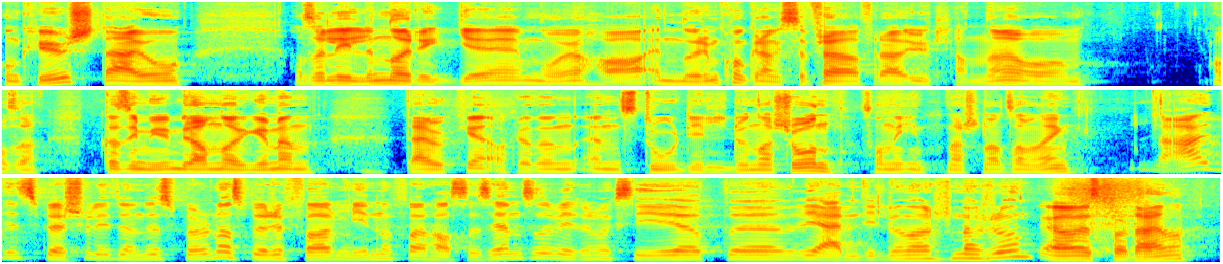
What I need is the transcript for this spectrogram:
konkurs. Det er jo, altså Lille Norge må jo ha enorm konkurranse fra, fra utlandet. og altså, du kan si mye bra om Norge, men det er jo ikke akkurat en, en stor dildonasjon sånn i internasjonal sammenheng. Nei, det spørs jo litt hvem du spør. da Spør du far min og far Hasse sin, så vil de nok si at uh, vi er en dildonasjon. Ja, jeg spør deg, da.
